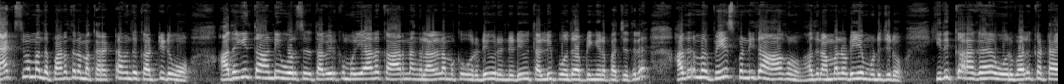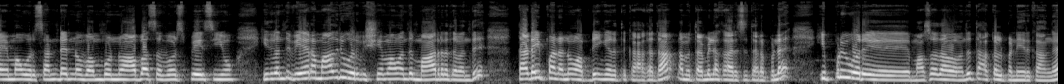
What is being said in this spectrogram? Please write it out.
மேக்ஸிமம் அந்த பணத்தை நம்ம கரெக்டாக வந்து கட்டிடுவோம். அதையும் தாண்டி ஒரு சில தவிர்க்க முடியாத காரணங்களால் நமக்கு ஒரு டியூ ரெண்டு டியூ தள்ளி போகுது அப்படிங்கிற பட்சத்தில் அதை நம்ம பேஸ் பண்ணி தான் ஆகணும். அது நம்மளுடைய முடிஞ்சிடும். இதுக்காக ஒரு வலுக்கட்டாயமாக ஒரு சண்டைன்னு வம்புன்னு ஆபாச வேர்ட்ஸ் பேசியும் இது வந்து வேறு மாதிரி ஒரு விஷயமாக வந்து மாறுறதை வந்து தடை பண்ணணும் அப்படிங்கிறதுக்காக தான் நம்ம தமிழக அரசு தரப்பில் இப்படி ஒரு மசோதாவை வந்து தாக்கல் பண்ணியிருக்காங்க.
